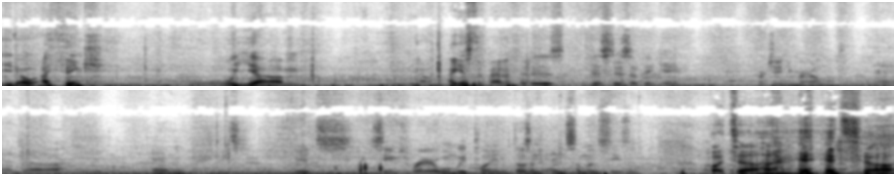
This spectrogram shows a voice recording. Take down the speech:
you know, I think we, um, you know, I guess the benefit is this is a big game, Virginia, Maryland, and uh, and it's, it's seems rare when we play and it doesn't end someone's season, but uh, it's, uh,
